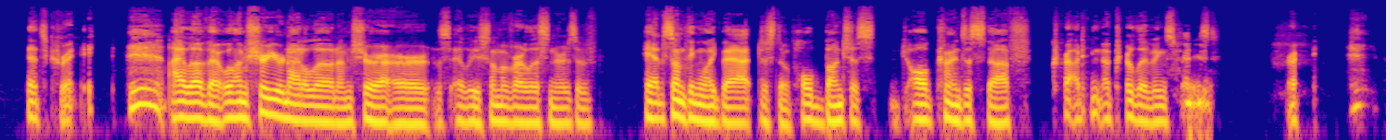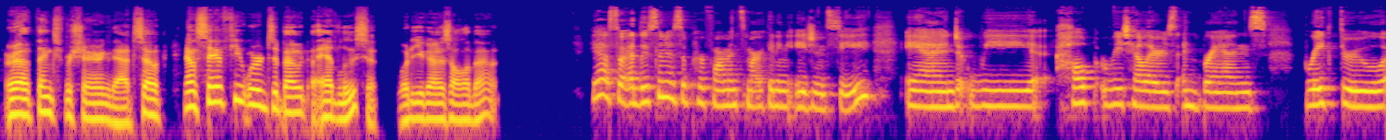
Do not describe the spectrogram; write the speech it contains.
That's great. I love that. Well, I'm sure you're not alone. I'm sure our, at least some of our listeners have had something like that, just a whole bunch of all kinds of stuff crowding up your living space. right. Well, thanks for sharing that. So now say a few words about Adlucent. What are you guys all about? Yeah, so Adlucent is a performance marketing agency, and we help retailers and brands break through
